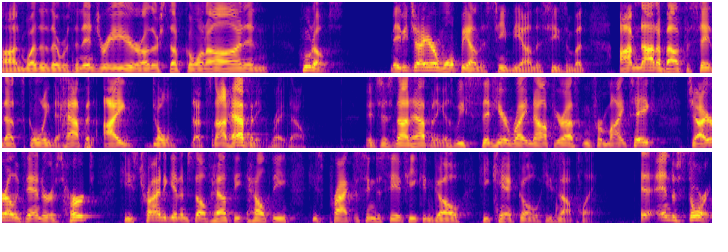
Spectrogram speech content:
on whether there was an injury or other stuff going on, and who knows. Maybe Jaire won't be on this team beyond this season, but I'm not about to say that's going to happen. I don't, that's not happening right now. It's just not happening. As we sit here right now, if you're asking for my take, Jaire Alexander is hurt. He's trying to get himself healthy. Healthy. He's practicing to see if he can go. He can't go. He's not playing. End of story.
